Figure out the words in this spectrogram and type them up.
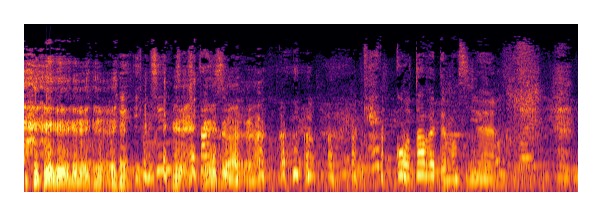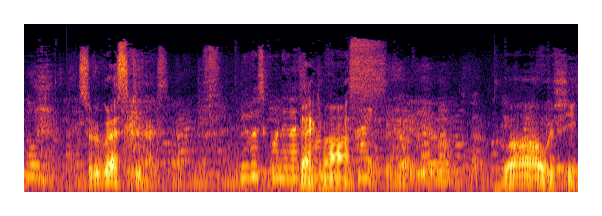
え1日2つ？結構食べてますね。それぐらい好きなんですよろしくお願いしますいただきます。はい。うわー美味しい。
